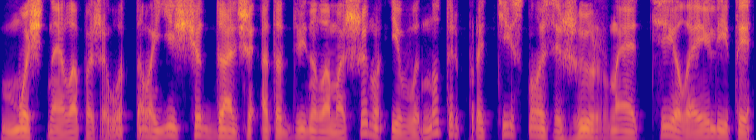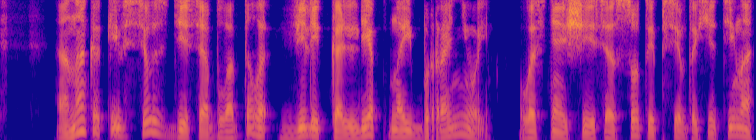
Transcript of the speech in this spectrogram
Мощная лапа животного еще дальше отодвинула машину, и внутрь протиснулось жирное тело элиты. Она, как и все здесь, обладала великолепной броней. Лоснящиеся соты псевдохитина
